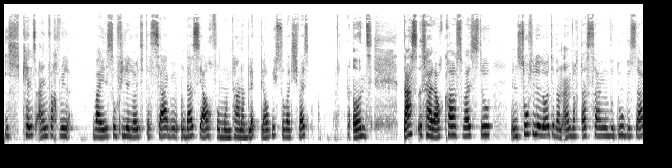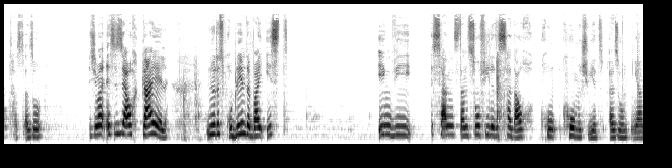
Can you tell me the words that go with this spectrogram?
ich kenne es einfach, weil, weil so viele Leute das sagen. Und das ist ja auch von Montana Black, glaube ich, soweit ich weiß. Und das ist halt auch krass, weißt du, wenn so viele Leute dann einfach das sagen, wo du gesagt hast. Also, ich meine, es ist ja auch geil. Nur das Problem dabei ist, irgendwie sagen es dann so viele, dass es halt auch komisch wird. Also, ja.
